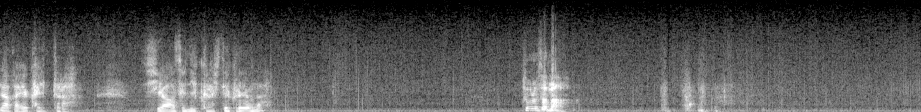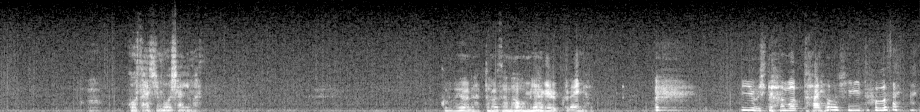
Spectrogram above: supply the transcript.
田舎へ帰ったら幸せに暮らしてくれよな。殿様。お察し申し上げます。このような殿様を見上げるくらいなら吉田はもっと早う知りとうございます。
